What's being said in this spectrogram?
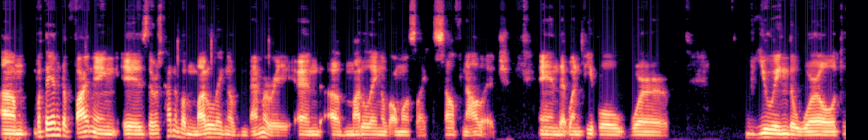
Um, what they ended up finding is there was kind of a muddling of memory and a muddling of almost like self knowledge. And that when people were viewing the world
